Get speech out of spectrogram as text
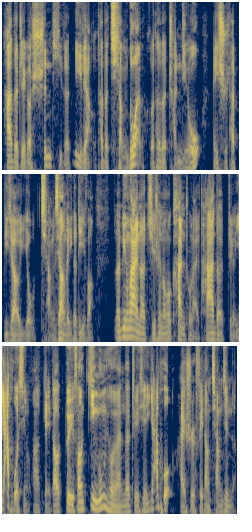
他的这个身体的力量、他的抢断和他的铲球，哎，是他比较有强项的一个地方。那另外呢，其实能够看出来他的这个压迫性啊，给到对方进攻球员的这些压迫还是非常强劲的。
